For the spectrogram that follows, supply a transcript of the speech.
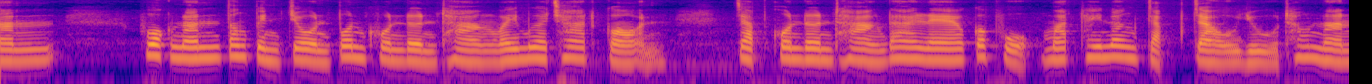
นั้น พวกนั้นต้องเป็นโจรป้นคนเดินทางไว้เมื่อชาติก่อน จับคนเดินทางได้แล้วก็ผูกมัดให้นั่งจับเจ้าอยู่เท่านั้น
